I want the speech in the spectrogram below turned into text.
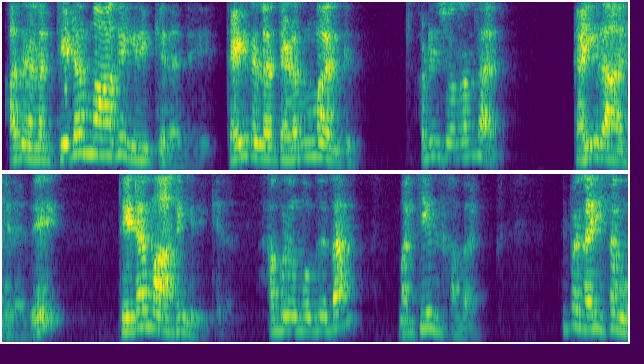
அது நல்ல திடமாக இருக்கிறது. கயிறு நல்ல திடமா இருக்குது. அப்படின்னு சொல்றோம்ல கயிறாகிறது. திடமாக இருக்கிறது. ஹபுலு போதுதான் மத்தீன் ஹபர் இப்ப லைசமு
